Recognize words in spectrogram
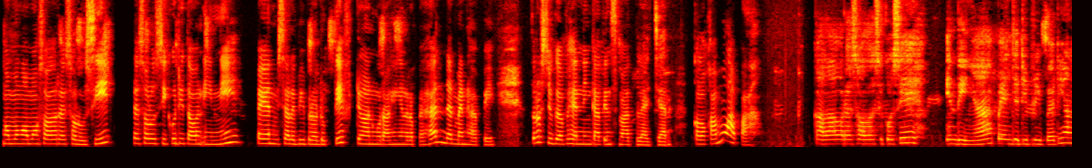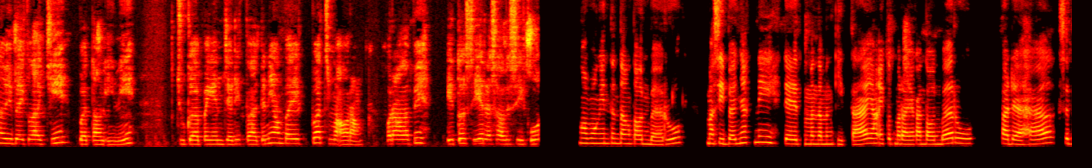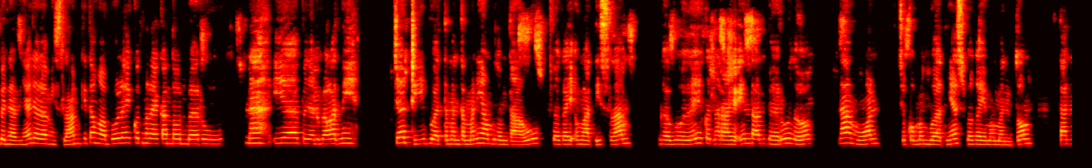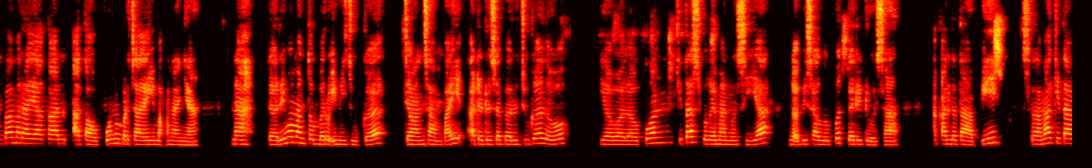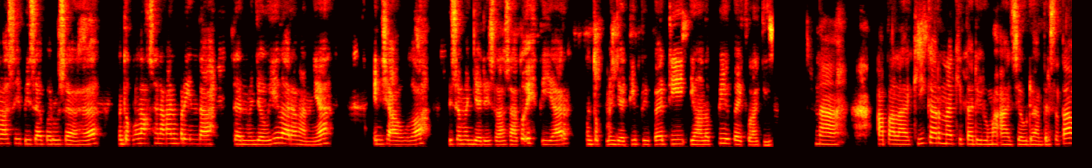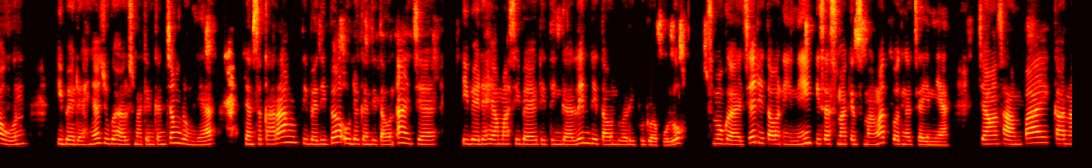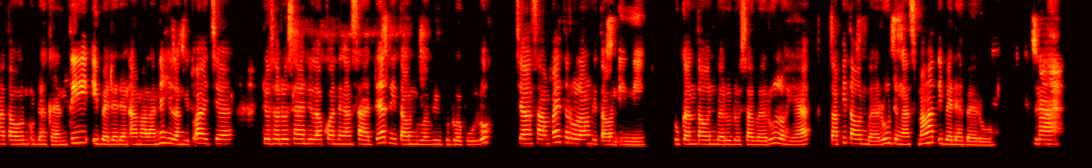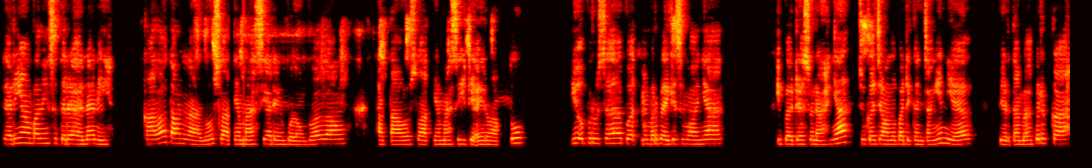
Ngomong-ngomong soal resolusi, resolusiku di tahun ini pengen bisa lebih produktif dengan ngurangin rebahan dan main HP. Terus juga pengen ningkatin semangat belajar. Kalau kamu apa? Kalau resolusiku sih, intinya pengen jadi pribadi yang lebih baik lagi buat tahun ini. Juga pengen jadi teladan yang baik buat semua orang. Kurang lebih itu sih resolusiku. Ngomongin tentang tahun baru, masih banyak nih dari teman-teman kita yang ikut merayakan tahun baru. Padahal sebenarnya dalam Islam kita nggak boleh ikut merayakan tahun baru. Nah, iya benar banget nih. Jadi buat teman-teman yang belum tahu, sebagai umat Islam, nggak boleh ikut merayain tahun baru loh. Namun, cukup membuatnya sebagai momentum tanpa merayakan ataupun mempercayai maknanya. Nah, dari momentum baru ini juga, Jangan sampai ada dosa baru juga loh. Ya walaupun kita sebagai manusia nggak bisa luput dari dosa. Akan tetapi, selama kita masih bisa berusaha untuk melaksanakan perintah dan menjauhi larangannya, insya Allah bisa menjadi salah satu ikhtiar untuk menjadi pribadi yang lebih baik lagi. Nah, apalagi karena kita di rumah aja udah hampir setahun, ibadahnya juga harus makin kenceng dong ya. Dan sekarang tiba-tiba udah ganti tahun aja, ibadah yang masih banyak ditinggalin di tahun 2020, semoga aja di tahun ini bisa semakin semangat buat ngejainnya. Jangan sampai karena tahun udah ganti, ibadah dan amalannya hilang gitu aja. Dosa-dosa yang dilakukan dengan sadar di tahun 2020, jangan sampai terulang di tahun ini. Bukan tahun baru dosa baru loh ya, tapi tahun baru dengan semangat ibadah baru. Nah, dari yang paling sederhana nih, kalau tahun lalu sholatnya masih ada yang bolong-bolong, atau sholatnya masih di air waktu, Yuk berusaha buat memperbaiki semuanya. Ibadah sunahnya juga jangan lupa dikencangin ya, biar tambah berkah.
